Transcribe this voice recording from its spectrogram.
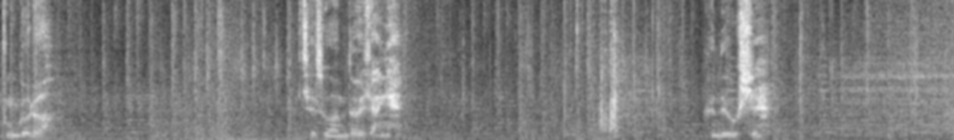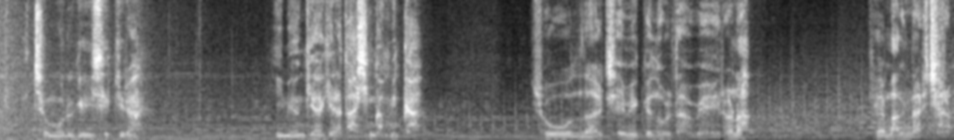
분거라. 죄송합니다, 회장님. 근데 혹시 저 모르게 이 새끼랑 이면 계약이라도 하신 겁니까? 좋은 날 재밌게 놀다 왜 이러나? 개막날이처럼.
